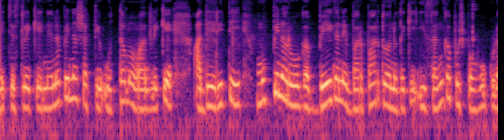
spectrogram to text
ಹೆಚ್ಚಿಸಲಿಕ್ಕೆ, ನೆನಪಿನ ಶಕ್ತಿ ಉತ್ತಮವಾಗಲಿಕ್ಕೆ ಅದೇ ರೀತಿ ಮುಪ್ಪಿನ ರೋಗ ಬೇಗನೆ ಬರಬಾರ್ದು ಅನ್ನೋದಕ್ಕೆ ಈ ಸಂಕಪುಷ್ಪ ಹೂ ಕೂಡ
